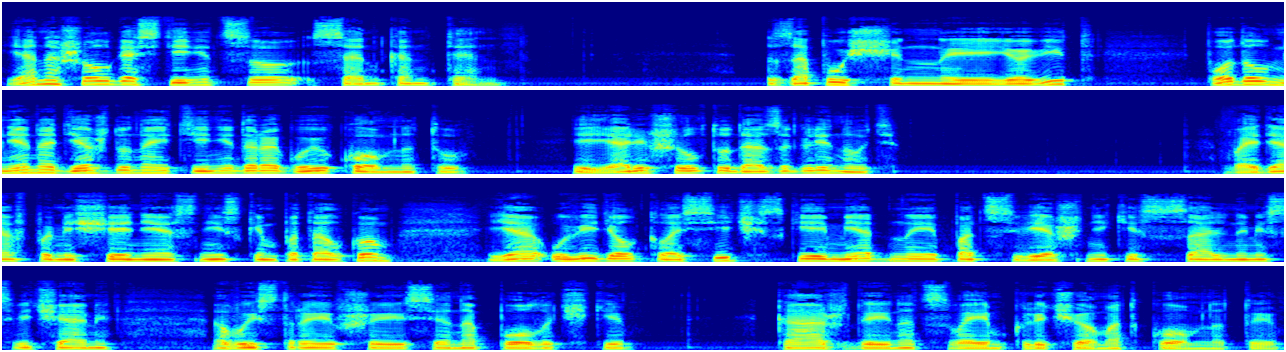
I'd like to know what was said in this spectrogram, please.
я нашел гостиницу «Сен-Кантен». Запущенный ее вид подал мне надежду найти недорогую комнату, и я решил туда заглянуть. Войдя в помещение с низким потолком, я увидел классические медные подсвечники с сальными свечами, выстроившиеся на полочке, каждый над своим ключом от комнаты.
